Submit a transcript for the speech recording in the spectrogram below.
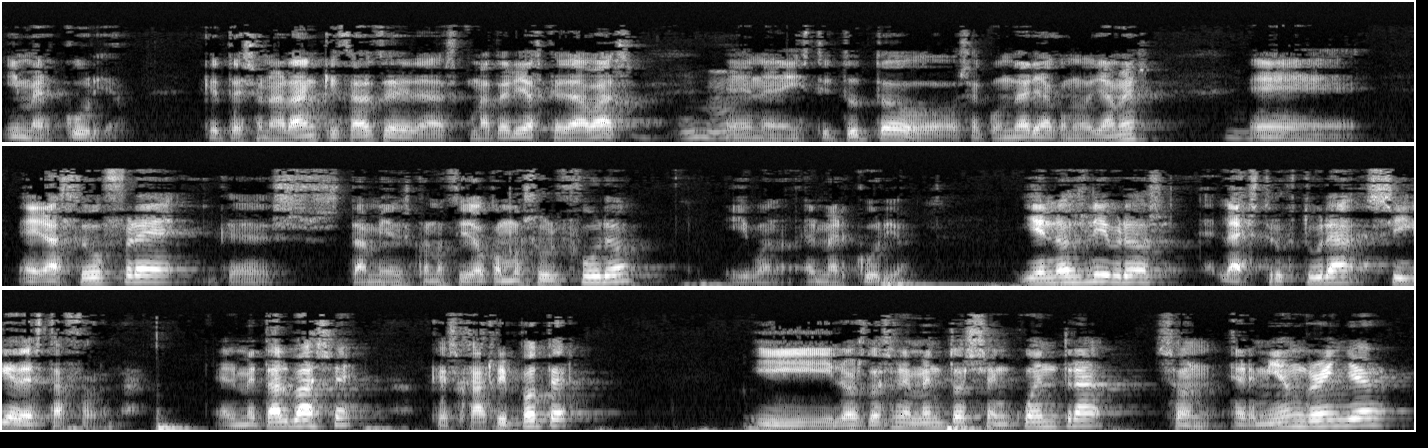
y mercurio, que te sonarán quizás de las materias que dabas en el instituto o secundaria, como lo llames. Eh, el azufre, que es- también es conocido como sulfuro, y bueno, el mercurio. Y en los libros la estructura sigue de esta forma. El metal base, que es Harry Potter, y los dos elementos se encuentran, son Hermione Granger,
